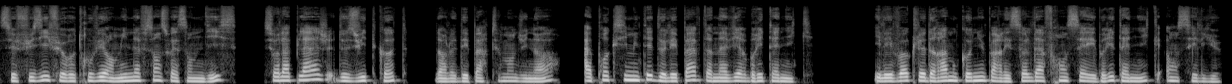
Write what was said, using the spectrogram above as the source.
Ce fusil fut retrouvé en 1970 sur la plage de Zuidcote, dans le département du Nord, à proximité de l'épave d'un navire britannique. Il évoque le drame connu par les soldats français et britanniques en ces lieux.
